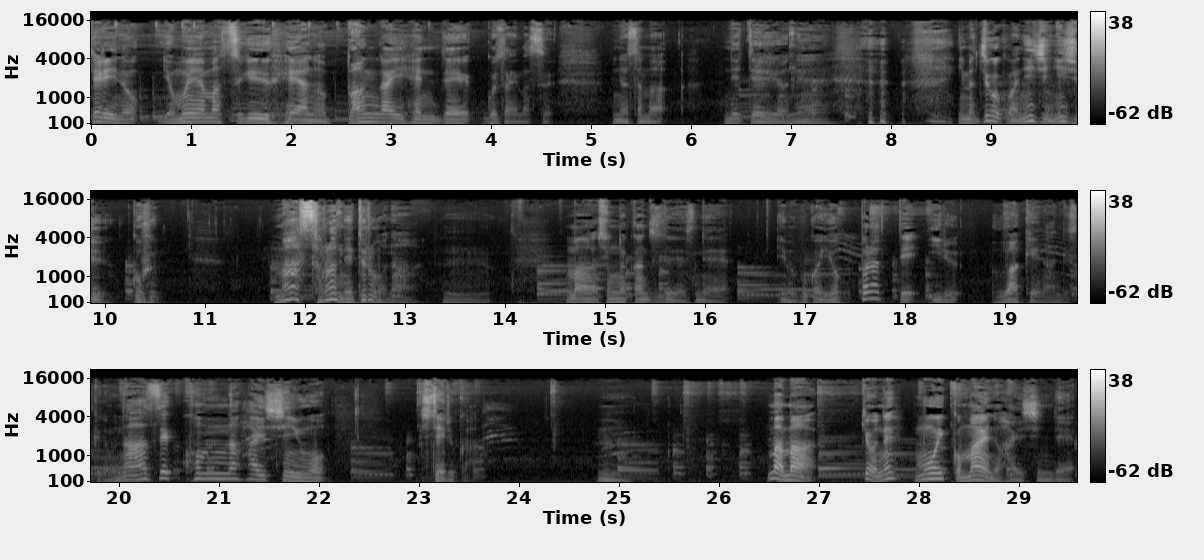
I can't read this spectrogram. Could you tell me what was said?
テリーのよもやますぎる部屋の番外編でございます。皆様寝てるよね。今時刻は2時25分。まあそら寝てるわな。うん。まあそんな感じでですね今僕は酔っ払っているわけなんですけどもなぜこんな配信をしているか。うん。まあまあ今日ねもう一個前の配信で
